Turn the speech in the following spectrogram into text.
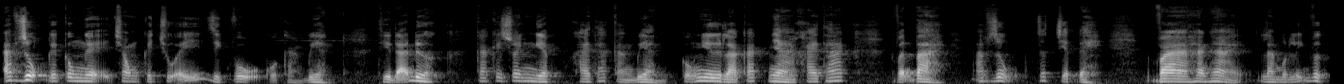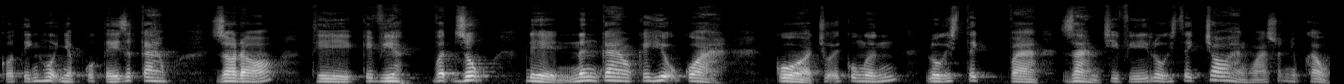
áp dụng cái công nghệ trong cái chuỗi dịch vụ của cảng biển thì đã được các cái doanh nghiệp khai thác cảng biển cũng như là các nhà khai thác, vận tải áp dụng rất triệt để và hàng hải là một lĩnh vực có tính hội nhập quốc tế rất cao do đó thì cái việc vận dụng để nâng cao cái hiệu quả của chuỗi cung ứng logistics và giảm chi phí logistics cho hàng hóa xuất nhập khẩu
